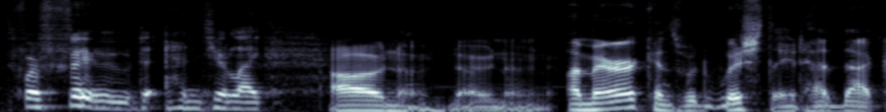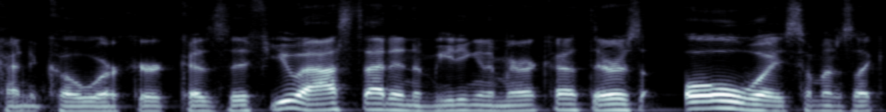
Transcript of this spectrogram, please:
for food, and you're like, oh no, no, no, no. Americans would wish they'd had that kind of coworker because if you ask that in a meeting in America, there's always someone who's like,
